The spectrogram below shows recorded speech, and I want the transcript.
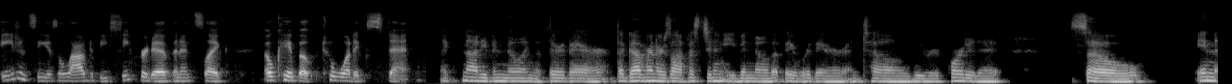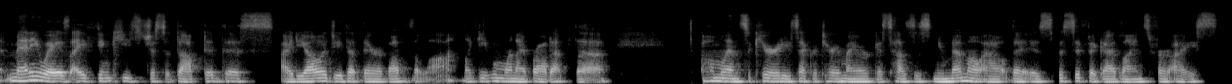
agency is allowed to be secretive. And it's like, okay, but to what extent? Like, not even knowing that they're there. The governor's office didn't even know that they were there until we reported it. So in many ways, I think he's just adopted this ideology that they're above the law. Like even when I brought up the Homeland Security Secretary Mayorkas has this new memo out that is specific guidelines for ICE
